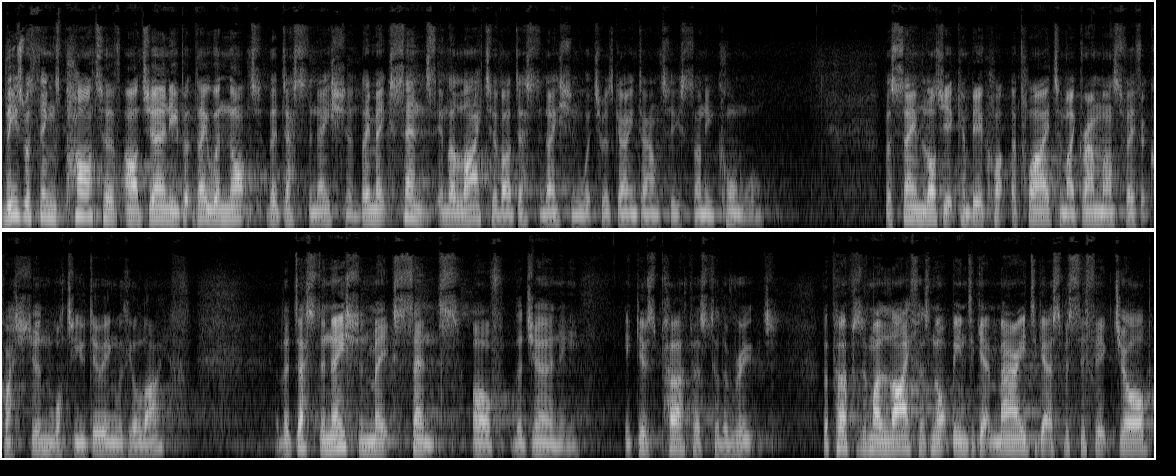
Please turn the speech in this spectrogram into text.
these were things part of our journey, but they were not the destination. They make sense in the light of our destination, which was going down to sunny Cornwall. The same logic can be applied to my grandma's favorite question what are you doing with your life? The destination makes sense of the journey, it gives purpose to the route. The purpose of my life has not been to get married, to get a specific job,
